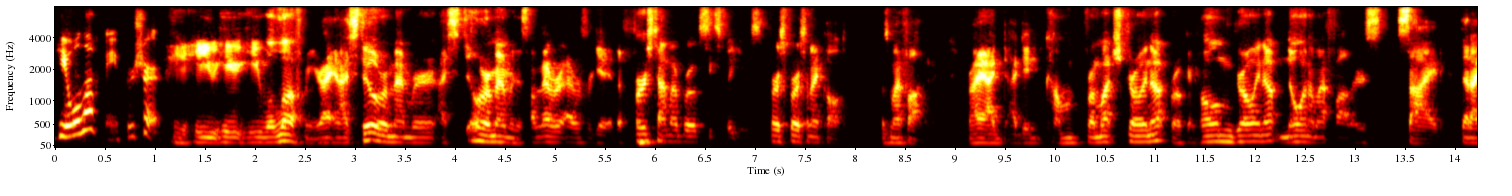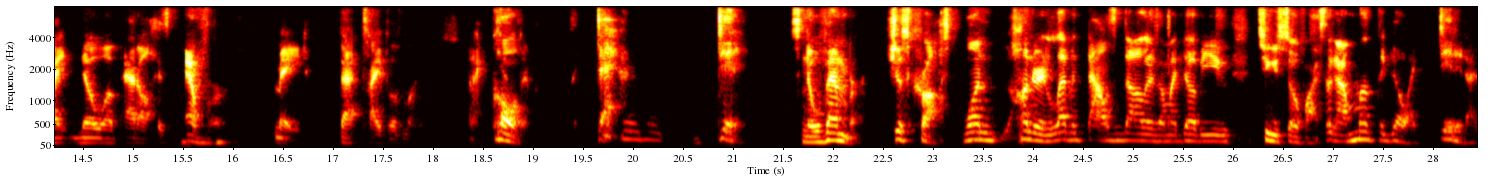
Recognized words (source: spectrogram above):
he will love me for sure. He, he he he will love me, right? And I still remember, I still remember this. I'll never ever forget it. The first time I broke six figures, first person I called was my father, right? I, I didn't come from much growing up, broken home growing up. No one on my father's side that I know of at all has ever made that type of money. And I called him, like, Dad, mm-hmm. did it. It's November just crossed $111,000 on my W 2 so far. So I still got a month to go. I did it. I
